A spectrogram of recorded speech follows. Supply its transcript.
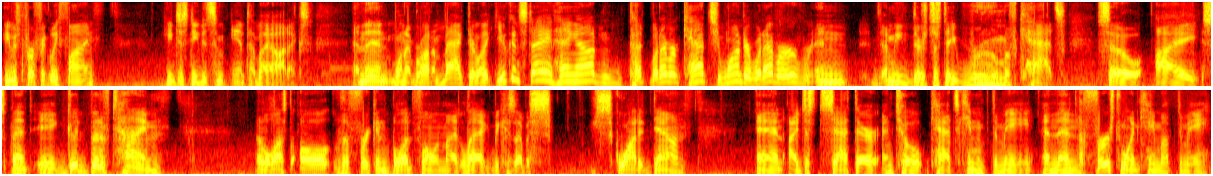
he was perfectly fine. He just needed some antibiotics. And then when I brought him back, they're like, you can stay and hang out and pet whatever cats you want or whatever. And I mean, there's just a room of cats. So I spent a good bit of time. and I lost all the freaking blood flow in my leg because I was squatted down. And I just sat there until cats came up to me. And then the first one came up to me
